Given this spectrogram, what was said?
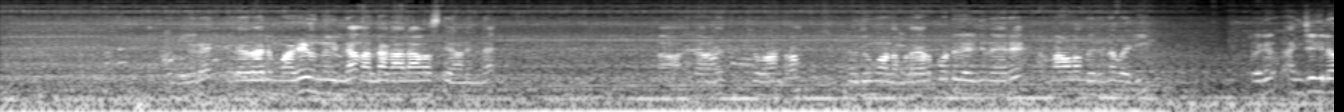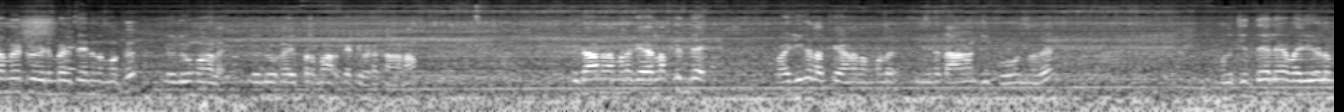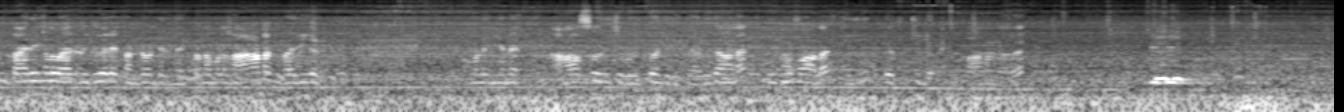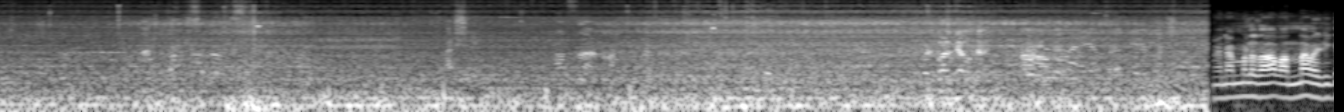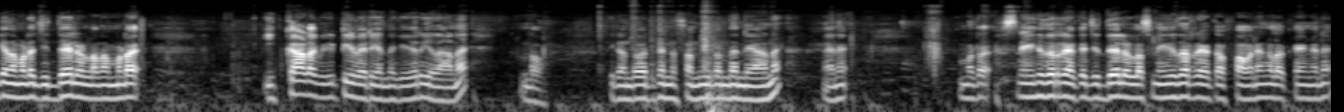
ഇങ്ങനെ ഏതായാലും മഴയൊന്നുമില്ല. നല്ല കാലാവസ്ഥയാണ് ഇന്ന്. ഇതാണ് ട്രിവാൻഡ്രം ലുലുമാൾ നമ്മൾ എയർപോർട്ട് കഴിഞ്ഞ് നേരെ എറണാകുളം വരുന്ന വഴി. ഒരു അഞ്ച് കിലോമീറ്റർ വരുമ്പോഴത്തേന് നമുക്ക് ലുലുമാൾ ലുലു ഹൈപ്പർ മാർക്കറ്റ് ഇവിടെ കാണാം. ഇതാണ് നമ്മുടെ കേരളത്തിന്റെ വഴികളൊക്കെയാണ് നമ്മൾ ഇങ്ങനെ താണ്ടി പോകുന്നത്. നമ്മൾ ജിദ്ദയിലെ വഴികളും കാര്യങ്ങളുമായിരുന്നു ഇതുവരെ കണ്ടുകൊണ്ടിരുന്നത്. ഇപ്പം നമ്മൾ നാടൻ വഴികൾ നമ്മളിങ്ങനെ ആസ്വദിച്ച് പോയിക്കൊണ്ടിരിക്കുകയാണ്. ഇതാണ് ലുലുമാൾ ഈ ലെഫ്റ്റിൽ കാണുന്നത് നമ്മളിതാ വന്ന വഴിക്ക് നമ്മുടെ ജിദ്ദയിലുള്ള നമ്മുടെ ഇക്കാടെ വീട്ടിൽ വരെ എന്ന് കയറിയതാണ് ഉണ്ടോ തിരുവനന്തപുരത്തിന്റെ സമീപം തന്നെയാണ്. അങ്ങനെ നമ്മുടെ സ്നേഹിതരുടെയൊക്കെ ജിദ്ദയിലുള്ള സ്നേഹിതരുടെയൊക്കെ ഭവനങ്ങളൊക്കെ ഇങ്ങനെ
